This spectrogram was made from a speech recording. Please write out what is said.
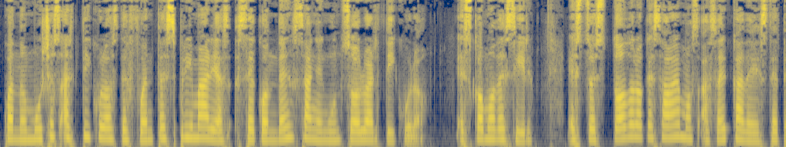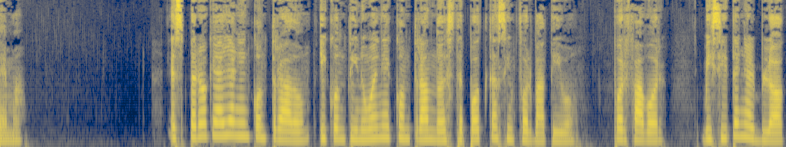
cuando muchos artículos de fuentes primarias se condensan en un solo artículo. Es como decir, esto es todo lo que sabemos acerca de este tema. Espero que hayan encontrado y continúen encontrando este podcast informativo. Por favor, visiten el blog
